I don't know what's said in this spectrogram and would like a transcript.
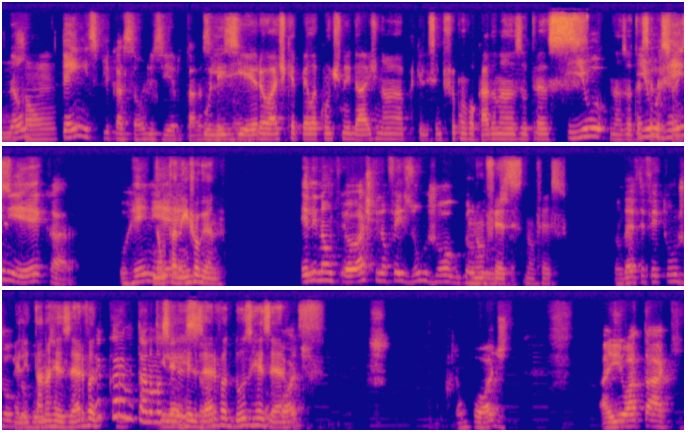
não são... tem explicação, o Lisieiro tá na O. Lisieiro, eu acho que é pela continuidade, na... porque ele sempre foi convocado nas outras, E o, nas outras e o seleções. Renier, cara, o Renier, Não tá nem jogando. ele não, eu acho que ele não fez um jogo pelo Não Borussia. fez, não fez. Não deve ter feito um jogo Ele pelo tá na Borussia. reserva. É, o cara não tá numa Ele é seleção. reserva dos reservas. Não pode. Aí o ataque.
